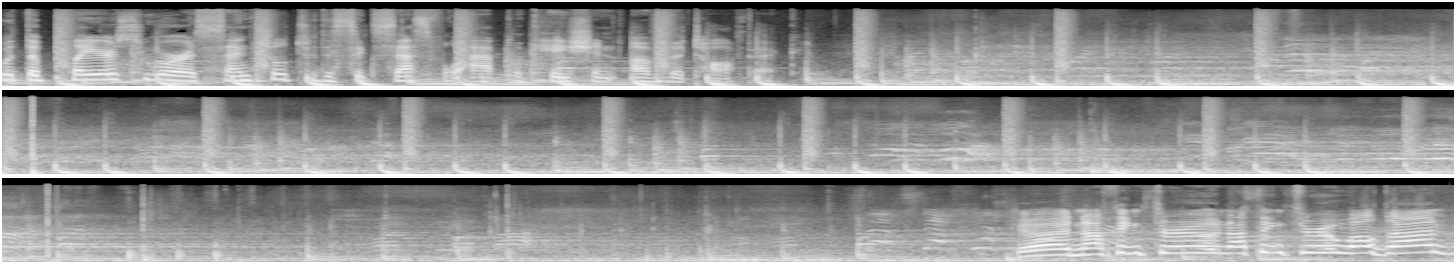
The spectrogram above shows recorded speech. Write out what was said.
with the players who are essential to the successful application of the topic. Good, nothing through, nothing through, well done.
